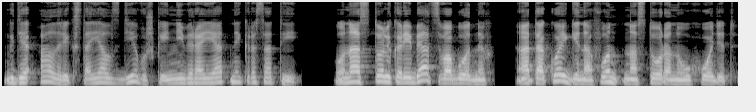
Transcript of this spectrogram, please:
где Алрик стоял с девушкой невероятной красоты. У нас столько ребят свободных, а такой генофонд на сторону уходит.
